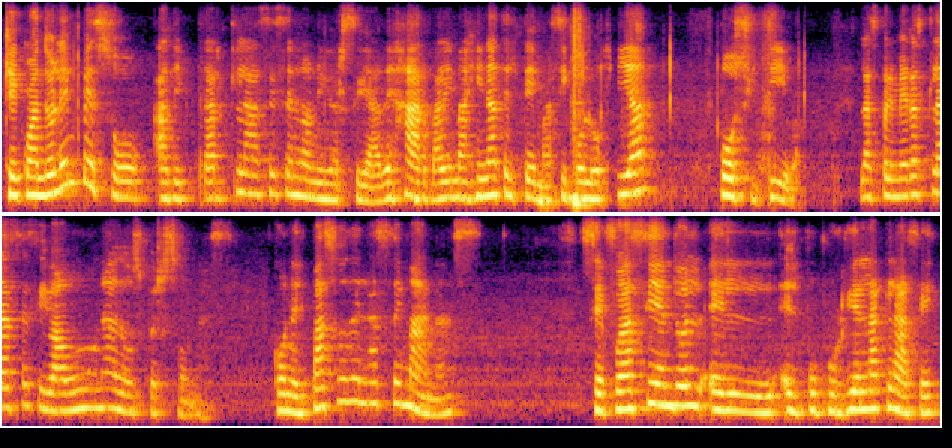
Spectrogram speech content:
que cuando él empezó a dictar clases en la Universidad de Harvard, imagínate el tema, psicología positiva. Las primeras clases iba una o dos personas. Con el paso de las semanas, se fue haciendo el, el, el, pupurrí en la clase,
